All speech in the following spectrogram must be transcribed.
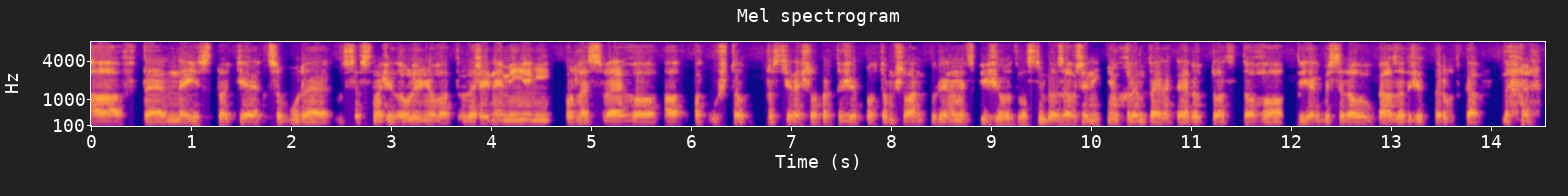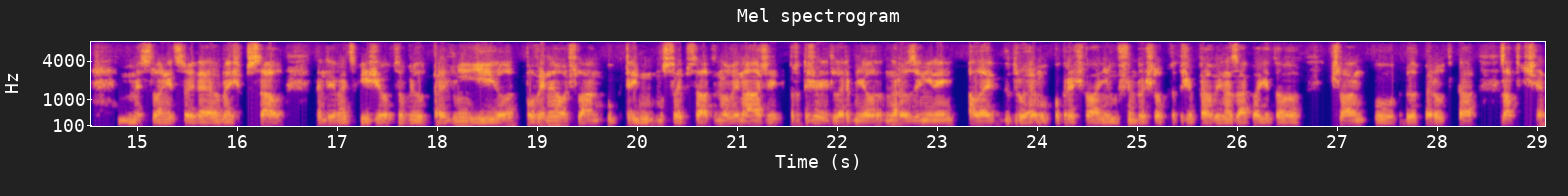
a v té nejistotě, co bude se snažit ovlivňovat veřejné mínění podle svého a pak už to prostě nešlo, protože po tom článku Dynamický život vlastně byl zavřený. Mimochodem to je také doklad toho, jak by se dalo ukázat, že Perutka myslel něco jiného, než psal. Ten Dynamický život to byl první díl povinného článku, který museli psát novináři, protože Hitler měl narozeniny, ale k druhému pokračování už nedošlo, protože právě na základě toho článku byl Perutka zatčen.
